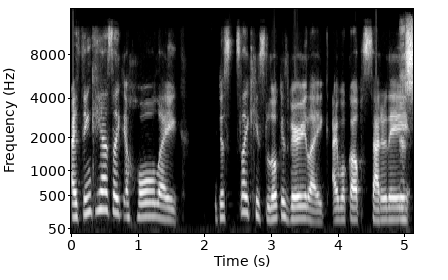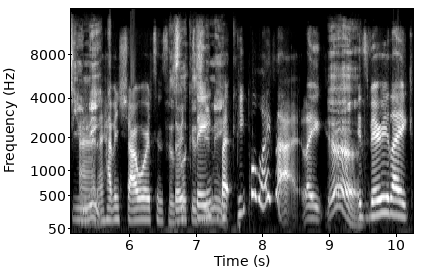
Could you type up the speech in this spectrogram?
I think he has like a whole like. Just like his look is very like I woke up Saturday and. I haven't showered since His look is Thursday, but people like that. Like Yeah. it's very like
